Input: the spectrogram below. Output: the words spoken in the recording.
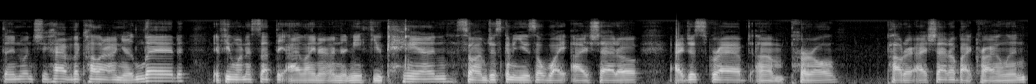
Then once you have the color on your lid, if you want to set the eyeliner underneath, you can. So I'm just going to use a white eyeshadow. I just grabbed um, Pearl powder eyeshadow by Kryolan.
